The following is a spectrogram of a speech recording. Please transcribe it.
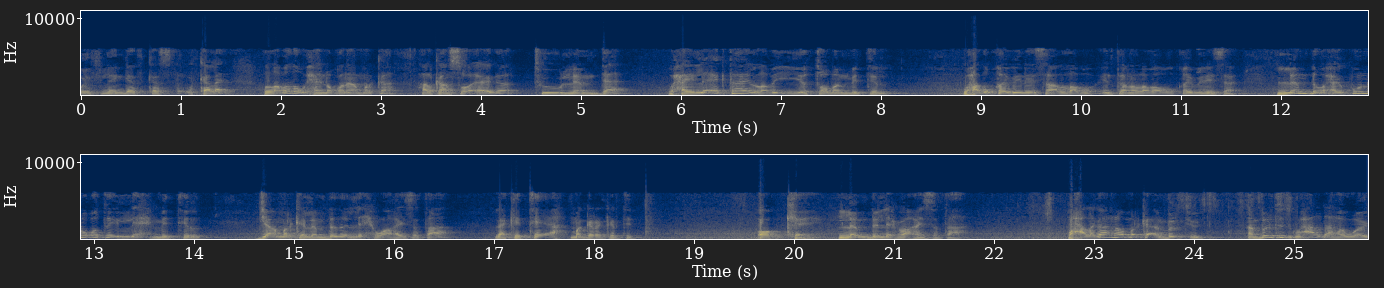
wavelength kale. Labada waxay noqonayaan marka halkan soo eega 2 lambda. Waxay la eg tahay laba iyo toban mitir. Waxaad u qaybinaysaa labo intana laba u qaybinaysaa. Lamda waxay ku noqotay lix mitir. Ja marka lamdada lix waa haysataa laakiin tee ah ma garan kartid. Okay lamda lix baa haysataa. Waxaa lagaa rabaa marka amplitude. Amplitude waxaa la dhahaa waa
